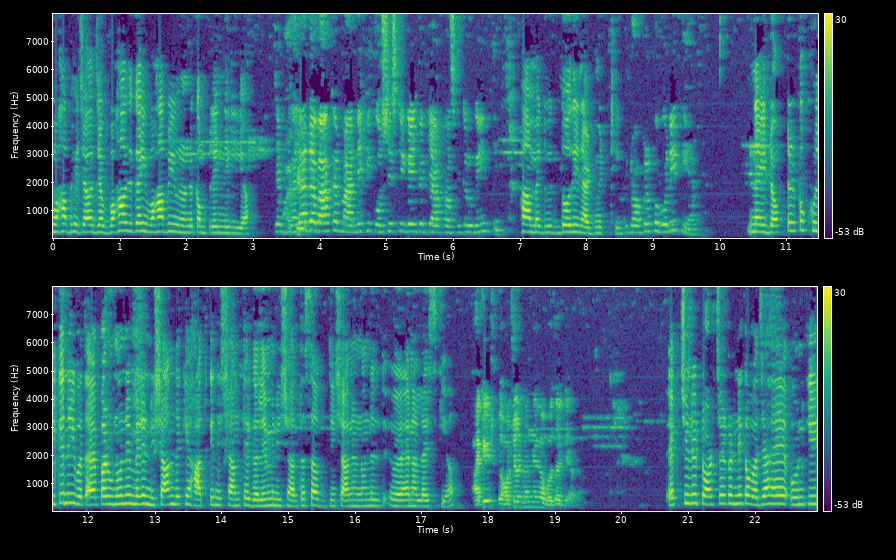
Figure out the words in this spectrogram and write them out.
वहाँ भेजा। जब वहाँ गई वहाँ भी उन्होंने कंप्लेन नहीं लिया। जब गला दबाकर मारने की कोशिश की गई तो क्या आप हॉस्पिटल गई थी? हाँ मैं दो, दो दिन एडमिट थी। डॉक्टर को बोली थी आप? नहीं डॉक्टर को खुल के नहीं बताया पर उन्होंने मेरे निशान देखे। हाथ के निशान थे गले में निशान था सब निशान उन्होंने एनालाइज किया। आखिर टॉर्चर करने का वजह क्या था? एक्चुअली टॉर्चर करने का वजह है उनकी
